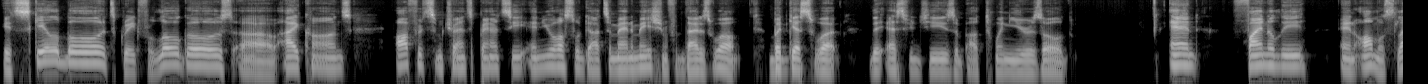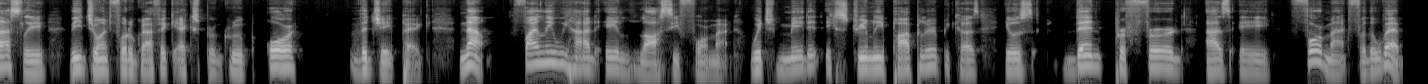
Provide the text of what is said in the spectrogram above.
It's scalable. It's great for logos, uh, icons. Offered some transparency, and you also got some animation from that as well. But guess what? The SVG is about 20 years old. And finally, and almost lastly, the Joint Photographic Expert Group or the JPEG. Now, finally, we had a lossy format, which made it extremely popular because it was then preferred as a format for the web.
